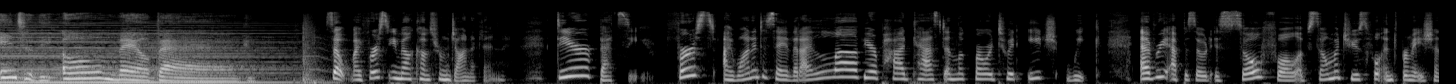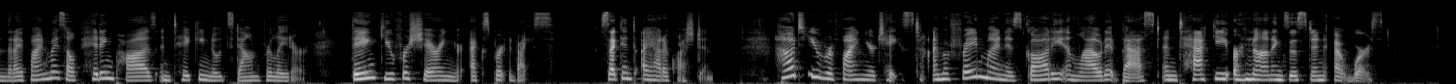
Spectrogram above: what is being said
Into the old mailbag. So, my first email comes from Jonathan. Dear Betsy, First, I wanted to say that I love your podcast and look forward to it each week. Every episode is so full of so much useful information that I find myself hitting pause and taking notes down for later. Thank you for sharing your expert advice. Second, I had a question. How do you refine your taste? I'm afraid mine is gaudy and loud at best and tacky or non existent at worst.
